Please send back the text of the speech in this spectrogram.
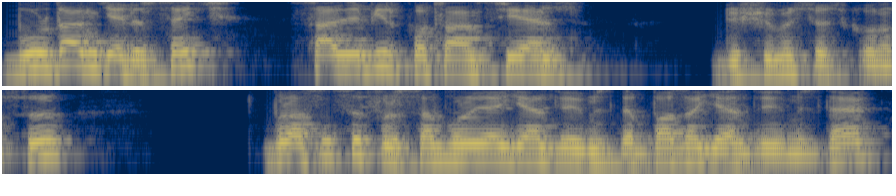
buradan gelirsek sadece bir potansiyel düşümü söz konusu. Burası sıfırsa buraya geldiğimizde, baza geldiğimizde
